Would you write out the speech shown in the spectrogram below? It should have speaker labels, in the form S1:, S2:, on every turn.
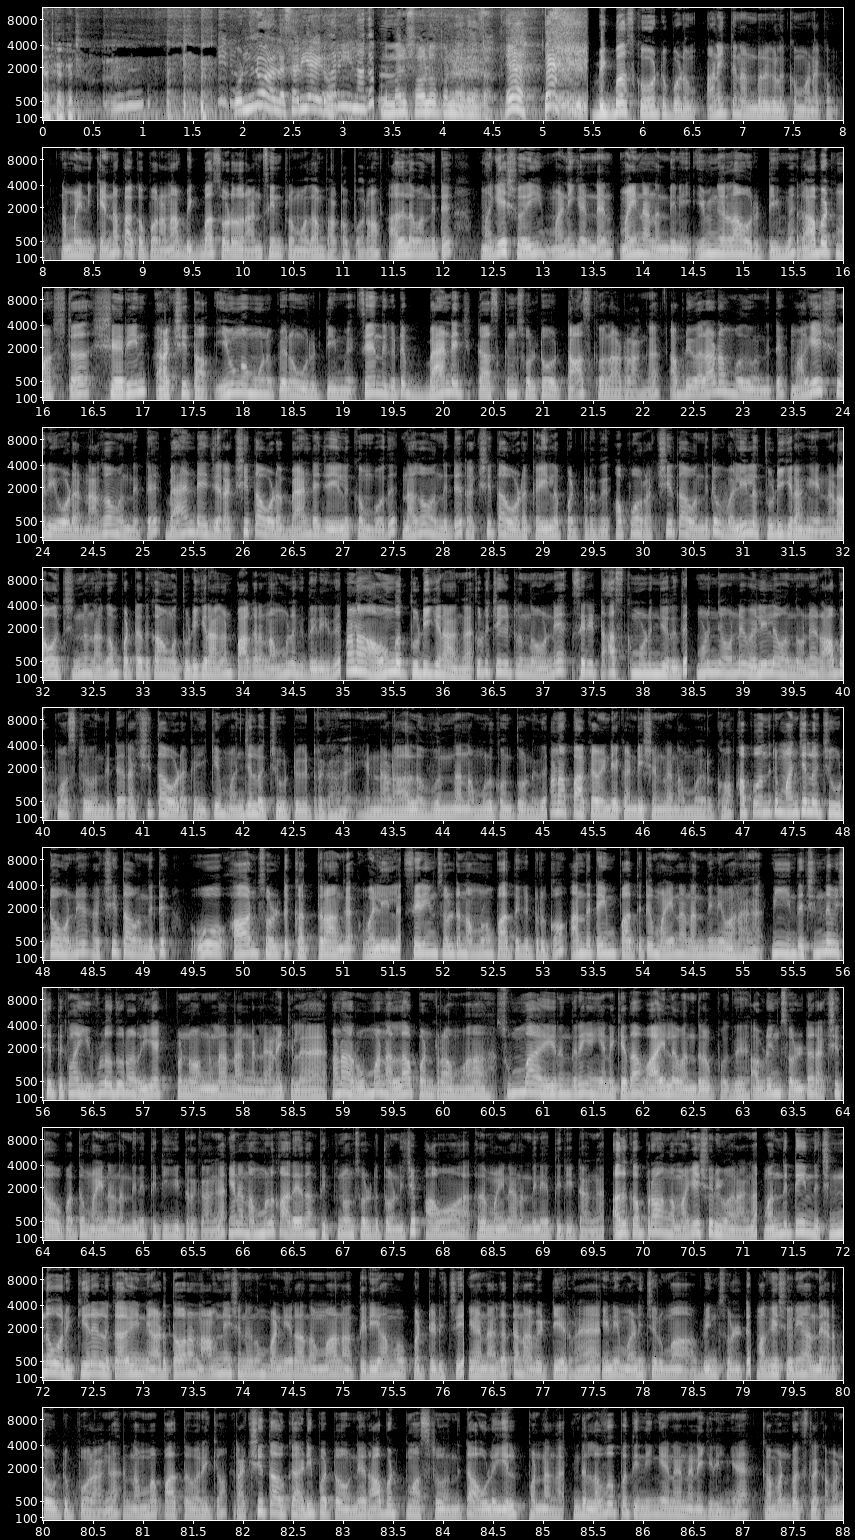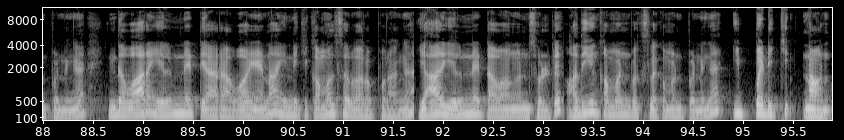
S1: Cut cut cut
S2: ஒன்னும் இல்ல சரியாயிடும். இந்த மாதிரி ஃபாலோ பண்ணாத.
S3: பிக் பாஸ்க்கு ஓட்டு போடும் அனைத்து நண்பர்களுக்கும் வணக்கம். நம்ம இன்னைக்கு என்ன பார்க்க போறோம்னா பிக் பாஸோட ஒரு அன்சீன் ப்ரமோ தான் பார்க்க போறோம். அதுல வந்துட்டு மகேஸ்வரி மணிகண்டன் மைனா நந்தினி இவங்க எல்லாம் ஒரு team Robert master Shereen Rakshitha இவங்க மூணு பேரும் ஒரு டீம் சேர்ந்துக்கிட்டு பேண்டேஜ் டாஸ்க்னு சொல்லிட்டு ஒரு டாஸ்க் விளாடுறாங்க அப்படி விளாடும் போது வந்துட்டு மகேஸ்வரியோட நகை வந்துட்டு பேண்டேஜ் ரக்ஷிதாவோட பேண்டேஜை இழுக்கும் போது நகை வந்துட்டு ரக்ஷிதாவோட கையில பட்டுருது. அப்போ ரக்ஷிதா வந்துட்டு வழியில துடிக்கிறாங்க. என்னடா ஒரு சின்ன நகம் பட்டதுக்கு அவங்க துடிக்கிறாங்கன்னு பாக்குற நம்மளுக்கு தெரியுது. ஆனா அவங்க துடிக்கிறாங்க. துடிச்சுக்கிட்டு இருந்த உடனே சரி டாஸ்க் முடிஞ்சிருது. முடிஞ்ச உடனே வெளியில வந்த உடனே ராபர்ட் மாஸ்டர் வந்துட்டு ரக்ஷிதாவோட கைக்கு மஞ்சள் வச்சு விட்டுக்கிட்டு இருக்காங்க. என்னடா லவ்னு தான் நம்மளுக்கும் தோணுது. ஆனா பார்க்க வேண்டிய கண்டிஷன்ல நம்ம இருக்கோம். அப்போ வந்துட்டு மஞ்சள் வச்சு விட்ட உடனே ரக்ஷிதா வந்துட்டு ஓ ஆன்னு சொல்லிட்டு கத்துறாங்க வழியில. சரின்னு சொல்லிட்டு நம்மளும் பார்த்துக்கிட்டு இருக்கோம். அந்த டைம் பார்த்துட்டு மைனா நந்தினி வராங்க. நீ இந்த சின்ன விஷயத்துக்குலாம் இவ்வளோ தூரம் ரியாக்ட் பண்ணுவாங்கன்னா நாங்கள் நினைக்கல. ஆனா ரொம்ப நல்லா பண்றாமா சும்மா இருந்துரு எனக்கு ஏதாவது வாயில வந்துட போகுது. அப்படின்னு சொல்லிட்டு ரக்ஷிதாவை பார்த்து மைனா நந்தினி திட்டிக்கிட்டு இருக்காங்க. ஏன்னா நம்மளுக்கும் அதே தான் திட்டணும்னு சொல்லிட்டு தோணுச்சு. பாவம் அதை மைனா நந்தினே திட்டாங்க அதுக்கப்புறம் அங்க மகேஸ்வரி வராங்க. வந்துட்டு இந்த சின்ன ஒரு கீரலுக்காக இனி அடுத்த வாரம் நாமினேஷன் எதுவும் பண்ணிடாதம்மா நான் தெரியாம பட்டுடுச்சு. என் நகத்தை நான் வெட்டிடுறேன். என்னை மன்னிச்சிருமா அப்படின்னு சொல்லிட்டு மகேஸ்வரி அந்த இடத்த விட்டு போறாங்க. நம்ம பார்த்த வரைக்கும் ரக்ஷிதாவுக்கு அடிபட்ட உடனே ராபர்ட் மாஸ்டர் வந்துட்டு அவ்வளோ ஹெல்ப் பண்ணாங்க. இந்த லவ்வை பத்தி நீங்க என்ன நினைக்கிறீங்க? கமெண்ட் பாக்ஸ்ல கமெண்ட் பண்ணுங்க. இந்த வாரம் எலிமினேட் யாராவா ஏன்னா இன்னைக்கு கமல் சார் வர போறாங்க யார் எலிமினேட் ஆவாங்கன்னு சொல்லிட்டு அதையும் கமெண்ட் பாக்ஸ்ல கமெண்ட் பண்ணுங்க. இப்படிக்கு நான்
